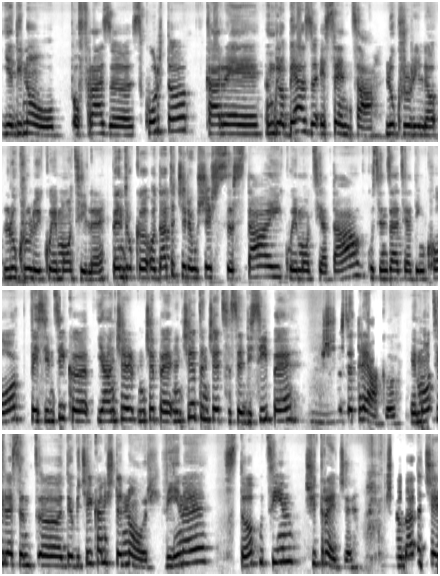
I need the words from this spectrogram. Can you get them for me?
e din nou o frază scurtă, care înglobează esența lucrului cu emoțiile. Pentru că odată ce reușești să stai cu emoția ta, cu senzația din corp, vei simți că ea începe încet, încet să se disipe și să treacă. Emoțiile sunt uh, de obicei ca niște nori. Vine, stă puțin și trece. Și odată ce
